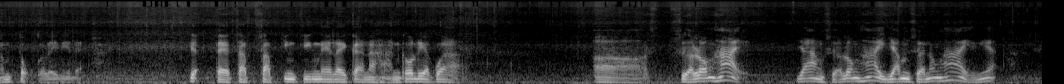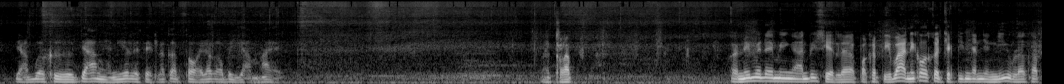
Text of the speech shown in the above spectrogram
น้ำตกอะไรนี่แหละแต่สับๆจริง ๆ ในรายการอาหารเขาเรียกว่าเสือร้องไห้ ย่างเสือร้องไห้ยำเสือร้องไห้อย่างเงี้ย ยำก็คือย่างอย่างนี้เลยเสร็จแล้วก็ซอยแล้วเอาไปยำให้ นะครับอันนี้ไม่ได้มีงานพิเศษแล้ว ปกติบ้านนี้ก็จะกินกันอย่างนี้อยู่แล้วครับ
